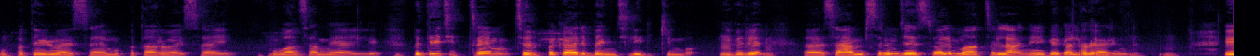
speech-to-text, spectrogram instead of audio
മുപ്പത്തേഴ് വയസ്സായി മുപ്പത്തി ആറ് വയസ്സായി പോവാൻ സമയമായില്ലേ പ്രത്യേകിച്ച് ഇത്രയും ചെറുപ്പക്കാര് ബെഞ്ചിൽ ഇരിക്കുമ്പോ ഇവർ സാംസണും ജയസ്വാലും മാത്രല്ല അനേക കളിക്കാരുണ്ട്. ഈ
